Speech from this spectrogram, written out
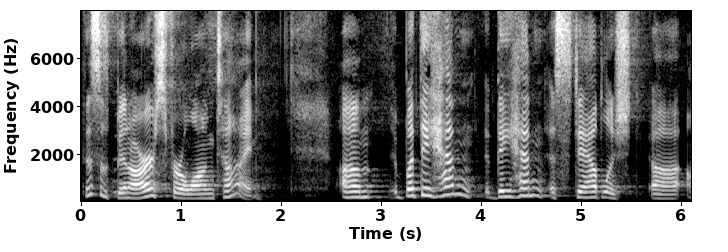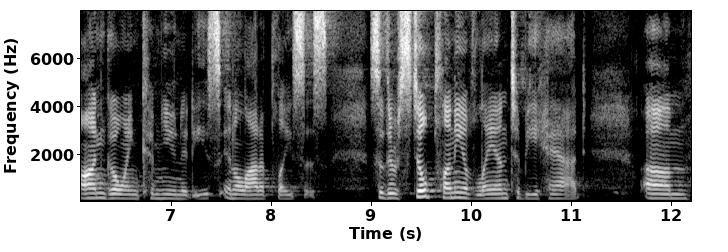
this has been ours for a long time. Um, but they hadn't, they hadn't established uh, ongoing communities in a lot of places. So there was still plenty of land to be had. Um,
